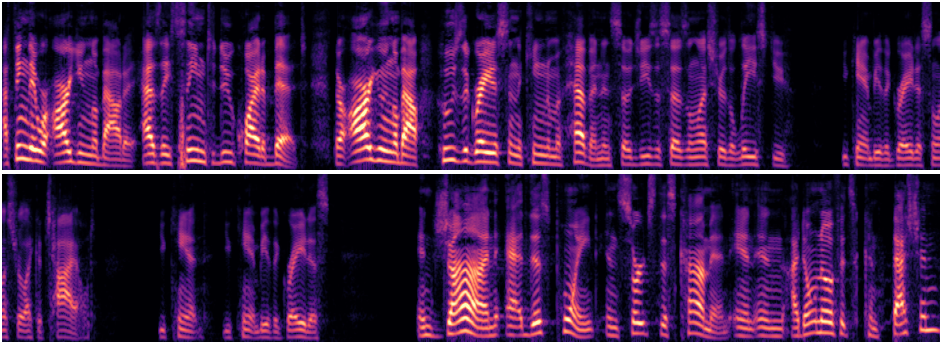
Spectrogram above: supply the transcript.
I think they were arguing about it, as they seem to do quite a bit. They're arguing about who's the greatest in the kingdom of heaven. And so Jesus says, unless you're the least, you, you can't be the greatest. Unless you're like a child, you can't, you can't be the greatest. And John, at this point, inserts this comment. And, and I don't know if it's a confession,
